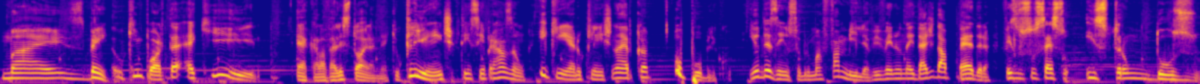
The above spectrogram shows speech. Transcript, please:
Mas, bem, o que importa é que é aquela velha história, né? Que o cliente tem sempre a razão. E quem era o cliente na época? O público. E o desenho sobre uma família vivendo na Idade da Pedra fez um sucesso estrondoso.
